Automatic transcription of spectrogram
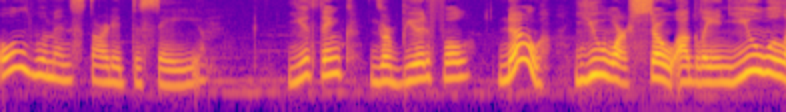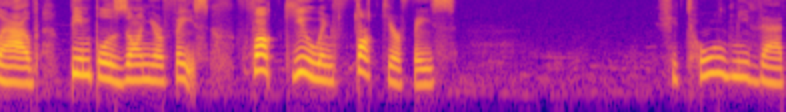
old woman started to say, You think you're beautiful? No, you are so ugly and you will have pimples on your face. Fuck you and fuck your face. She told me that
